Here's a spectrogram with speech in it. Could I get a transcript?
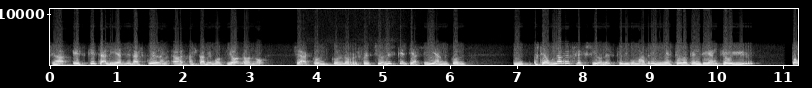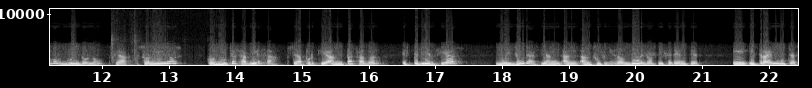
Sea, es que salías de la escuela, hasta me emociono, ¿no? O sea, con, con las reflexiones que te hacían, con... O sea, unas reflexiones que digo, madre mía, esto lo tendrían que oír todo el mundo, ¿no? O sea, son niños con mucha sabieza, o sea, porque han pasado experiencias muy duras y han, han, sufrido duelos diferentes y, traen muchas,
